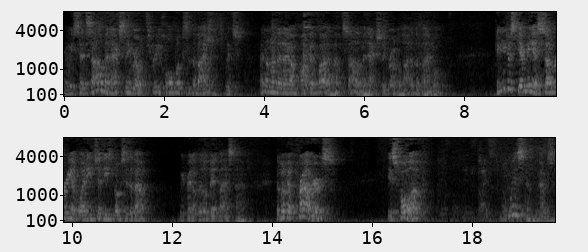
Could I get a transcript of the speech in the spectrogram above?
And we said Solomon actually wrote three whole books of the Bible, which I don't know that I often thought about. Solomon actually wrote a lot of the Bible. Can you just give me a summary of what each of these books is about? We read a little bit last time. The book of Proverbs is full of wisdom. I was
